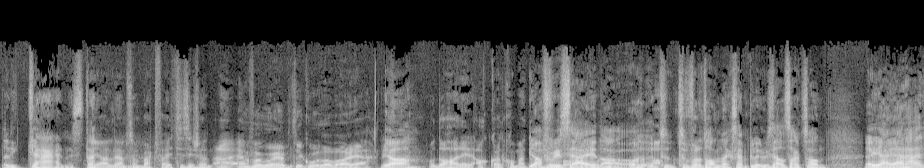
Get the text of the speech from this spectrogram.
det er de gærneste. Ja, dem som i hvert fall ikke sier sånn «Nei, 'Jeg får gå hjem til kona bare det'. Liksom. Ja. Og da har jeg akkurat kommet Ja, for hvis jeg da og, For å ta noen eksempler. Hvis jeg hadde sagt sånn Jeg er her,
